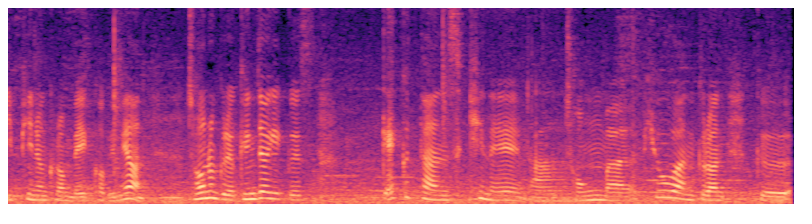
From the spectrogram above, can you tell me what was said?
입히는 그런 메이크업이면 저는 그래요. 굉장히 그 깨끗한 스킨에 아. 정말 pure한 그런 그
